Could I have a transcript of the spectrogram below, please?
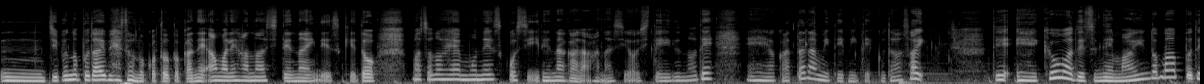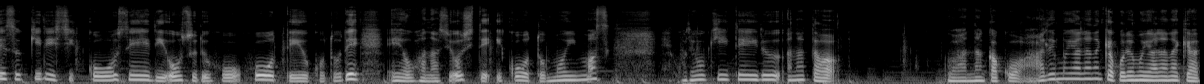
うん、自分のプライベートのこととかねあまり話してないんですけど、まあ、その辺もね少し入れながら話をしているので、えー、よかったら見てみてください。で、えー、今日はですねマインドマップですっきり思考整理をする方法っていうことで、えー、お話をしていこうと思います。これを聞いているあなたはなんかこうあれもやらなきゃこれもやらなきゃい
